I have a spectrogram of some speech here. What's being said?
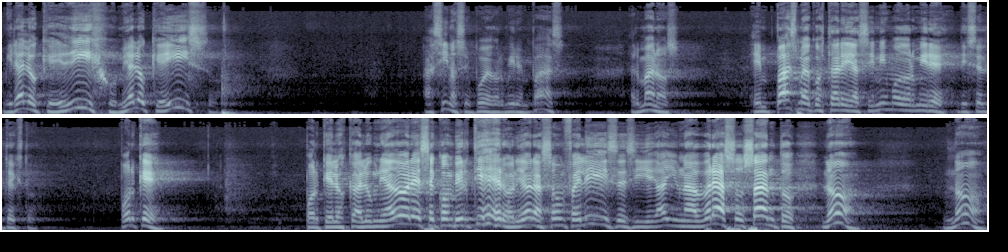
Mirá lo que dijo, mirá lo que hizo. Así no se puede dormir en paz. Hermanos, en paz me acostaré y asimismo dormiré, dice el texto. ¿Por qué? Porque los calumniadores se convirtieron y ahora son felices y hay un abrazo santo. No, no.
